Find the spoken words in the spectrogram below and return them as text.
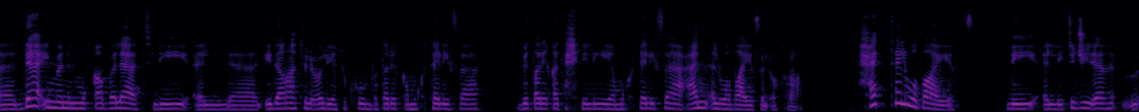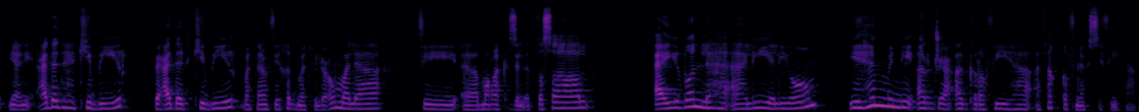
دائما المقابلات للإدارات العليا تكون بطريقة مختلفة بطريقة تحليلية مختلفة عن الوظائف الأخرى. حتى الوظائف اللي تجي يعني عددها كبير بعدد كبير مثلا في خدمة العملاء في آه، مراكز الاتصال أيضا لها آلية اليوم يهم إني أرجع أقرأ فيها أثقف نفسي فيها.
